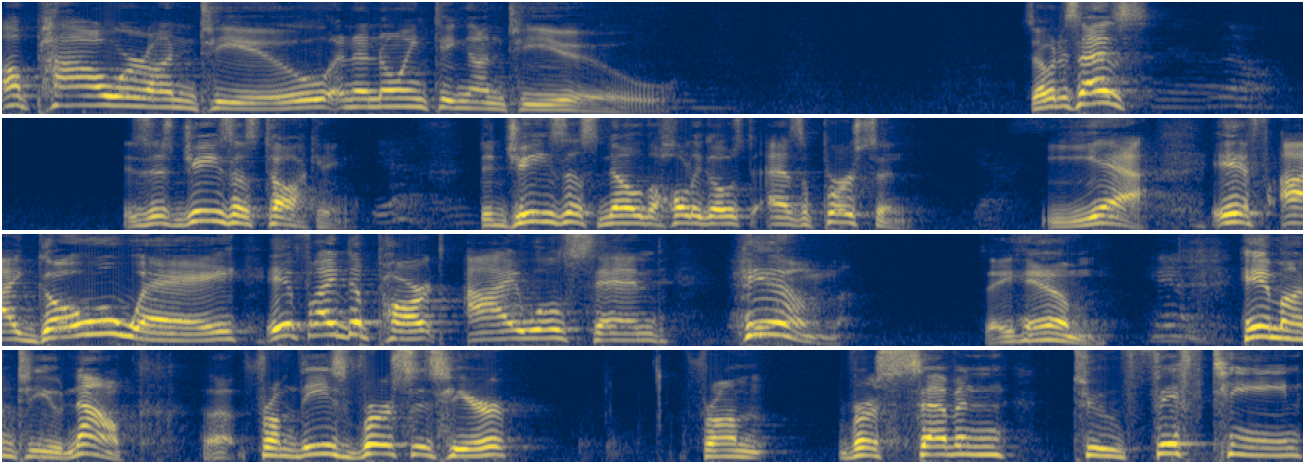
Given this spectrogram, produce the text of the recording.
a power unto you an anointing unto you. Is that what it says? No. is this Jesus talking? Yes. did Jesus know the Holy Ghost as a person? Yes. yeah. If I go away if I depart I will send him. Say him. Him, him unto you. Now uh, from these verses here from verse 7 to 15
